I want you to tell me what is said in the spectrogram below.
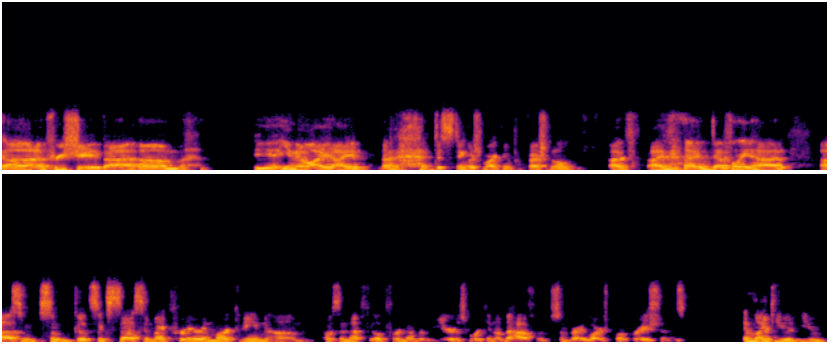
Uh, I appreciate that. Um, you know, I, I, distinguished marketing professional. I've, I've, I've definitely had uh, some some good success in my career in marketing. Um, I was in that field for a number of years, working on behalf of some very large corporations. And like you you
